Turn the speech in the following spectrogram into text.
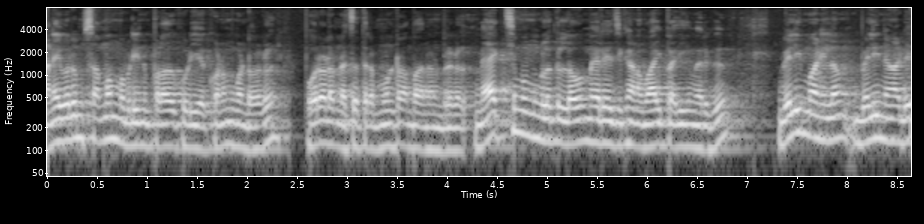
அனைவரும் சமம் அப்படின்னு பழகக்கூடிய குணம் கொண்டவர்கள். போராடம் நட்சத்திரம் மூன்றாம் பாத நண்பர்கள். மேக்சிமம் உங்களுக்கு லவ் மேரேஜுக்கான வாய்ப்பு அதிகமாக இருக்குது வெளி மாநிலம் வெளிநாடு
